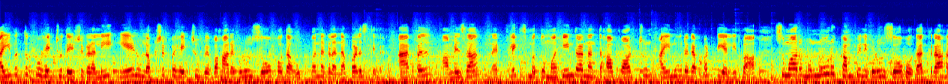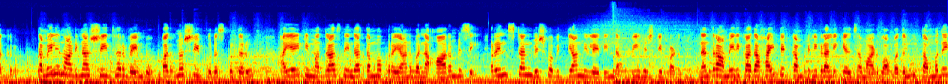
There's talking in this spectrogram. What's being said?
ಐವತ್ತಕ್ಕೂ ಹೆಚ್ಚು ದೇಶಗಳಲ್ಲಿ ಏಳು ಲಕ್ಷಕ್ಕೂ ಹೆಚ್ಚು ವ್ಯವಹಾರಗಳು ಝೋಹೋದ ಉತ್ಪನ್ನಗಳನ್ನು ಬಳಸ್ತಿವೆ. ಆಪಲ್ ಅಮೆಜಾನ್ ನೆಟ್ಫ್ಲಿಕ್ಸ್ ಮತ್ತು ಮಹೀಂದ್ರಾನಂತಹ ಫಾರ್ಚೂನ್ ಐನೂರರ ಪಟ್ಟಿಯಲ್ಲಿರುವ ಸುಮಾರು ಮುನ್ನೂರು ಕಂಪನಿಗಳು ಝೋಹೋದ ಗ್ರಾಹಕರು. ತಮಿಳುನಾಡಿನ ಶ್ರೀಧರ್ ವೆಂಬು ಪದ್ಮಶ್ರೀ ಪುರಸ್ಕೃತರು ಐಐಟಿ ಮದ್ರಾಸ್ನಿಂದ ತಮ್ಮ ಪ್ರಯಾಣವನ್ನು ಆರಂಭಿಸಿ ಪ್ರಿನ್ಸ್ಟನ್ ವಿಶ್ವವಿದ್ಯಾನಿಲಯದಿಂದ ಪಿಎಚ್ಡಿ ಪಡೆದರು. ನಂತರ ಅಮೆರಿಕದ ಹೈಟೆಕ್ ಕಂಪನಿಗಳಲ್ಲಿ ಕೆಲಸ ಮಾಡುವ ಬದಲು ತಮ್ಮದೇ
